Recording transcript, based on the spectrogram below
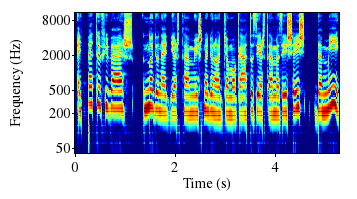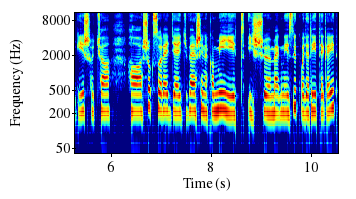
egy Petőfi vers nagyon egyértelmű és nagyon adja magát az értelmezése is, de mégis, hogyha ha sokszor egy-egy versének a mélyét is megnézzük, vagy a rétegeit,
